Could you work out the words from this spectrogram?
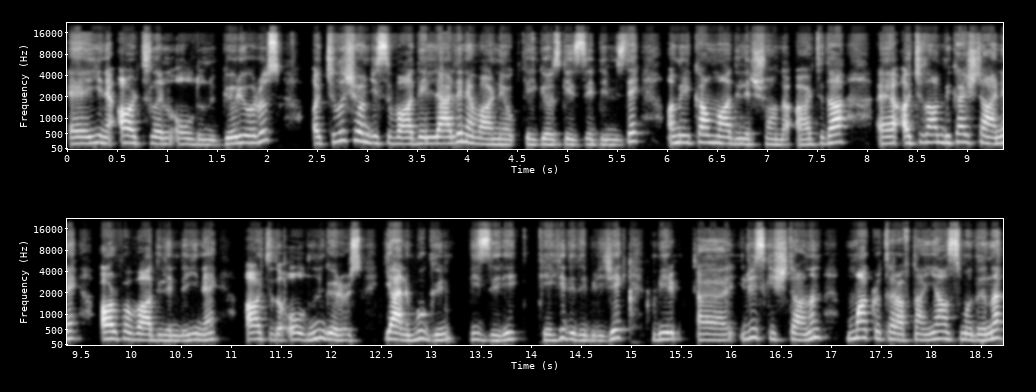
e, yine artıların olduğunu görüyoruz açılış öncesi vadelilerde ne var ne yok diye göz gezdirdiğimizde Amerikan vadeleri şu anda artıda. E, açılan birkaç tane Avrupa vadelerinde yine artıda olduğunu görüyoruz. Yani bugün bizleri tehdit edebilecek bir e, risk iştahının makro taraftan yansımadığını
